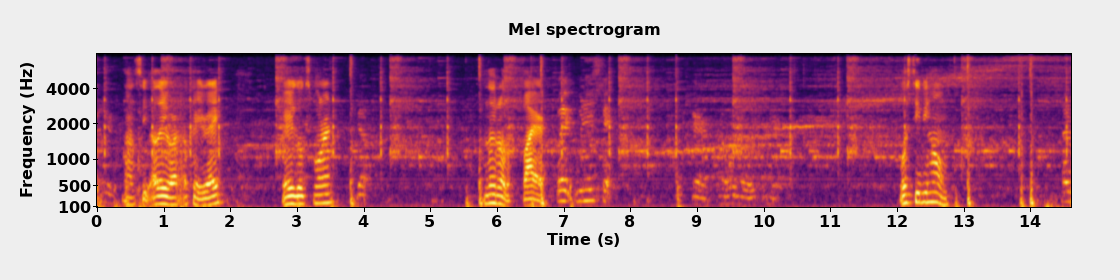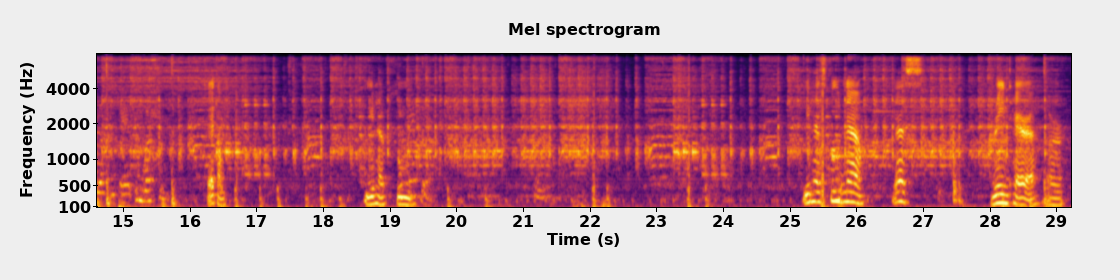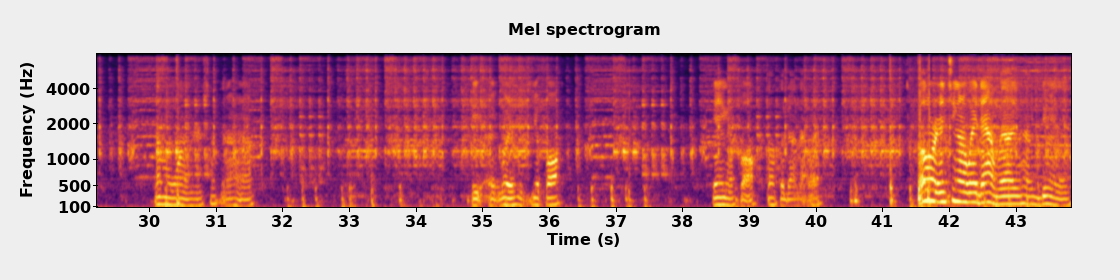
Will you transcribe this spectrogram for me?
Right here. Let's see. Oh, there you are. Okay, you ready? Ready to go exploring? Yep. Look at all the fire. Wait, we need to stay. Here, I want to go from here. What's TV home? I don't know if you can. Ooh, mushrooms. Take 'em. We can have food. We has food now. Yes. Green Terra, or level one, or something. I don't know. Wait, wait, where is it? You fall? Yeah, you're gonna fall. Don't go down that way. Oh, we're inching our way down without even having to do anything.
